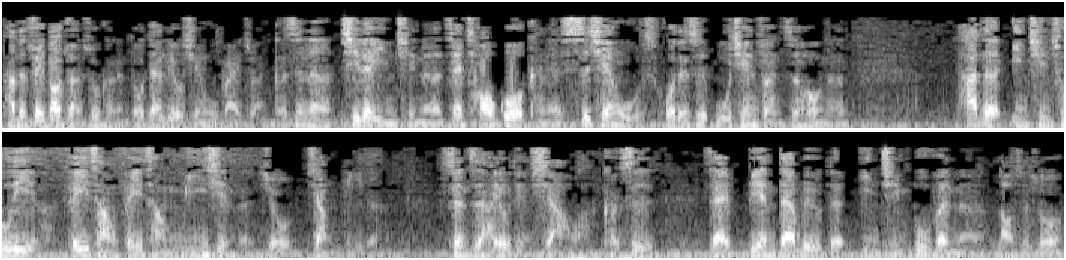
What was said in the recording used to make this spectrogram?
它的最高转速可能都在六千五百转，可是呢，系的引擎呢，在超过可能四千五或者是五千转之后呢。它的引擎出力非常非常明显的就降低了，甚至还有点下滑。可是，在 B N W 的引擎部分呢，老实说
